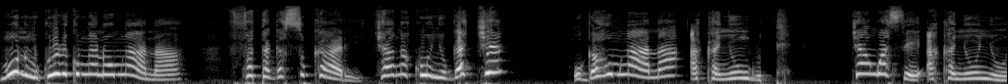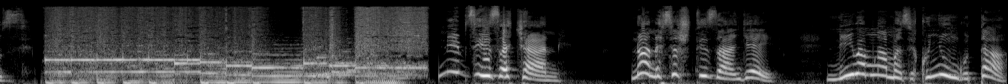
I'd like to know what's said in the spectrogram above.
Muntu mukuru uri kumwe n'umwana fata agasukari cyangwa akunyu gake ugaha umwana akanyungute. Cyangwa se akanyunyuze ni byiza cyane. None se nshuti zanjye niba mwamaze kunyunguta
